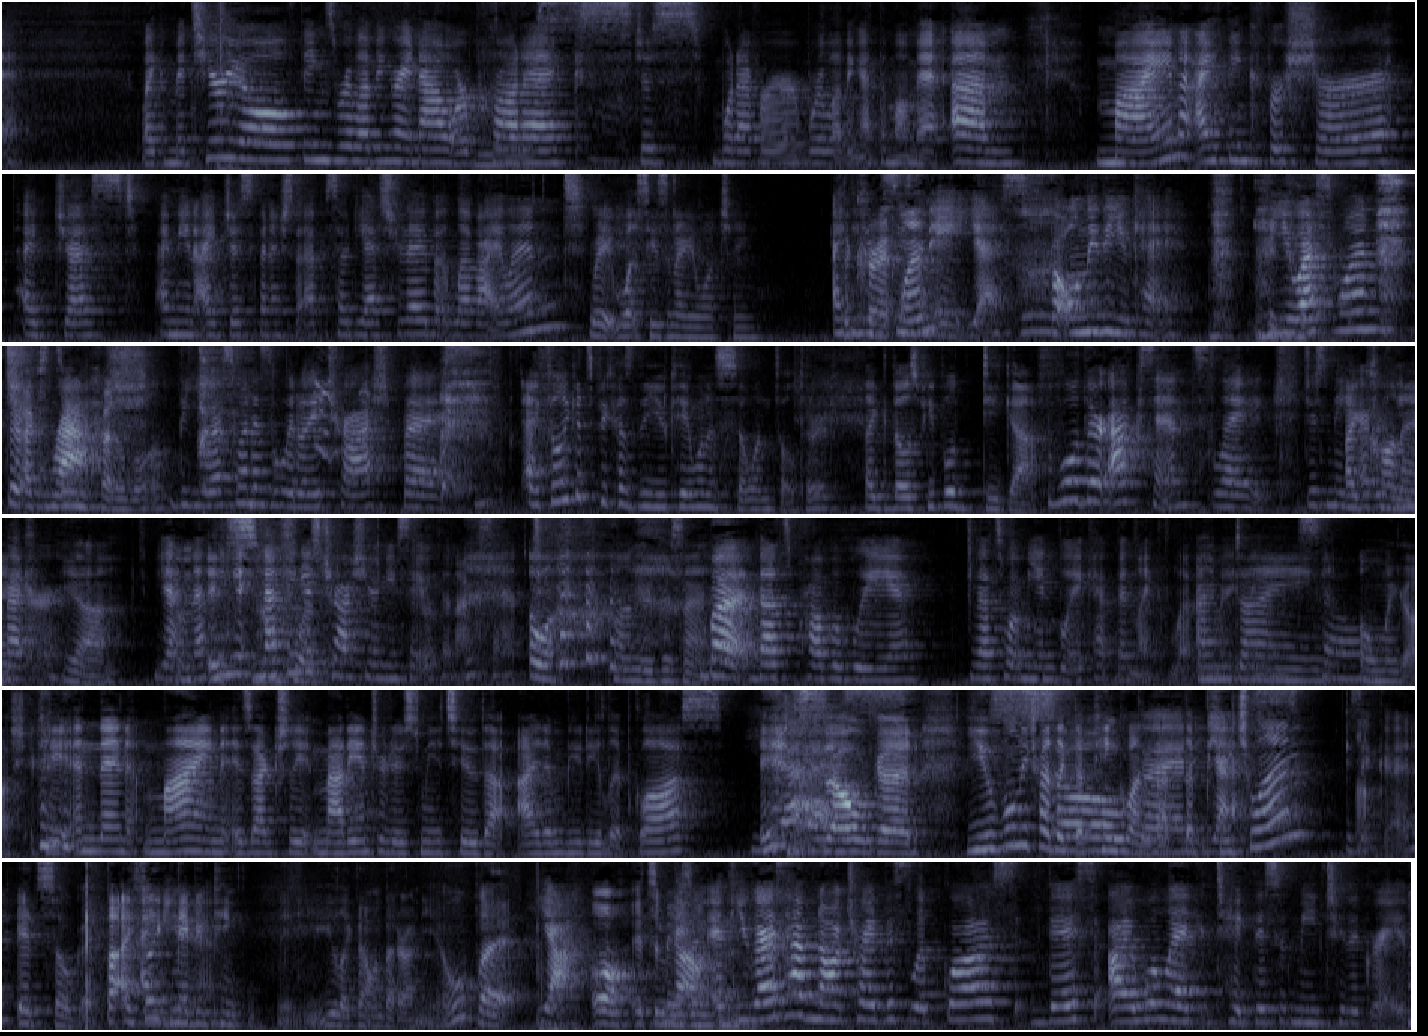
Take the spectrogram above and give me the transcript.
like material things we're loving right now or products, just whatever we're loving at the moment. Um, mine, I think for sure. I just, I mean, I just finished the episode yesterday, but Love Island. Wait, what season are you watching? I The current one? eight, yes, but only the UK. The US one, Their accents are trash. incredible. The US one is literally trash, but I feel like it's because the UK one is so unfiltered. Like those people degaff. well, their accents like just make everything better. Yeah. Yeah, nothing so nothing is funny. trashier when you say it with an accent. Oh, hundred percent. but that's probably that's what me and Blake have been like loving. I'm lately, dying. So. Oh my gosh. Okay, and then mine is actually Madi introduced me to the Item Beauty lip gloss. It's so good. You've only tried like the pink one, but the peach yes. one, Is it good? it's so good. But I feel I like maybe it. pink, you like that one better on you. But Yeah. oh, it's amazing. No, if you guys have not tried this lip gloss, this I will like take this with me to the grave.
